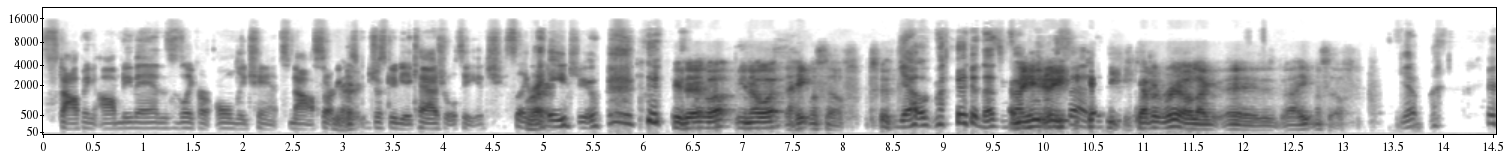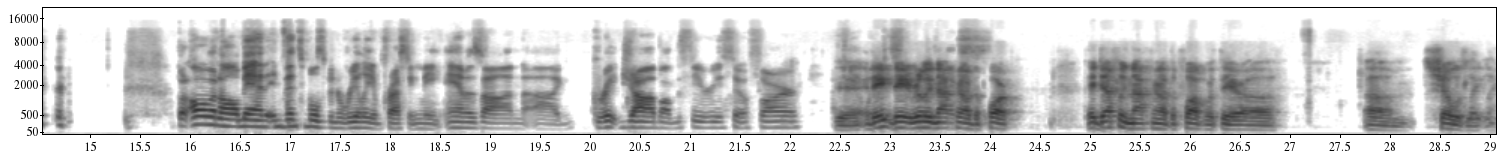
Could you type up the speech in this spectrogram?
stopping Omni Man. This is like our only chance. Nah, sorry, he's just gonna be a casualty. And she's like, Right. I hate you. He said, "Well, you know what? I hate myself." yep, that's exactly I mean, what he, he he, said. kept, he kept it real. Like, hey, I hate myself. Yep. but all in all, man, Invincible's been really impressing me. Amazon, uh, great job on the series so far. yeah, and they they really knocking out the park. They definitely knocking out the park with their uh, um, shows lately.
